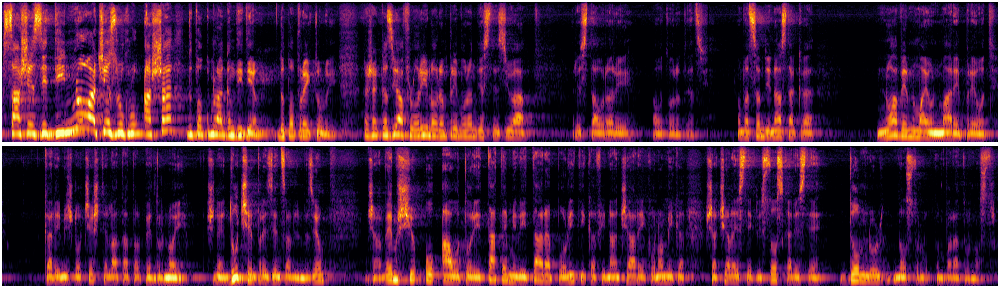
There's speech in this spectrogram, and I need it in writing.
să așeze din nou acest lucru așa după cum l-a gândit El, după proiectul Lui. Așa că ziua florilor, în primul rând, este ziua restaurării autorității. Învățăm din asta că nu avem numai un mare preot care mijlocește la Tatăl pentru noi și ne duce în prezența lui Dumnezeu, și avem și o autoritate militară, politică, financiară, economică și acela este Hristos care este Domnul nostru, Împăratul nostru.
